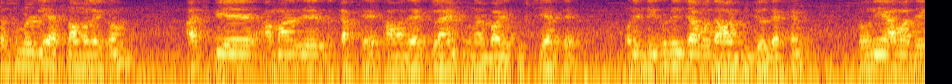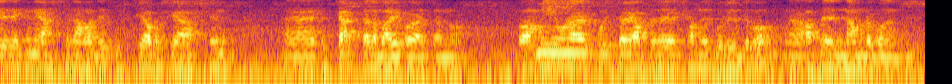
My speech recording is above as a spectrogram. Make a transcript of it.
দর্শক মন্ডলী আসসালামু আলাইকুম। আজকে আমাদের কাছে আমাদের এক ক্লায়েন্ট ওনার বাড়ি কুষ্টিয়াতে। উনি দীর্ঘদিন যাবৎ আমার ভিডিও দেখেন। তো উনি আমাদের এখানে আসছেন আমাদের কুষ্টিয়া অবশ্যই আসছেন একটা চারতলা বাড়ি করার জন্য। তো আমি ওনার পরিচয় আপনাদের সামনে করিয়ে দেবো। আপনাদের নামটা বলেন প্লিজ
